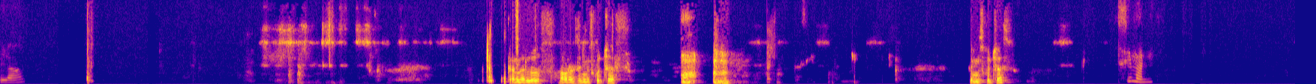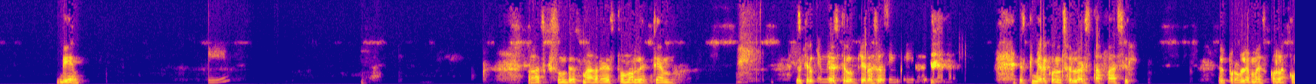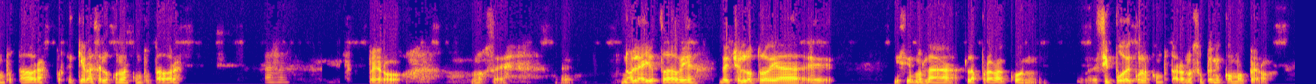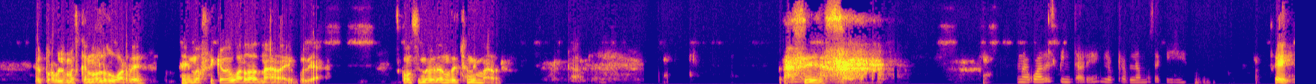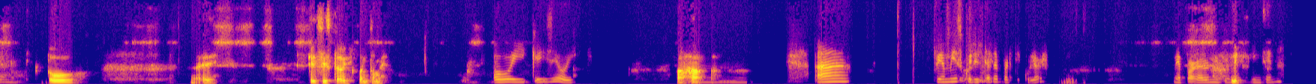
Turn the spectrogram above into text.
Hola. ¿Qué Luz? ¿Ahora sí me escuchas? ¿Sí me escuchas? Simón. Bien. ¿Sí? No, es que es un desmadre esto, no lo entiendo. Es que, es que lo quiero hacer. Es que mira, con el celular está fácil. El problema es con la computadora, porque quiero hacerlo con la computadora, Ajá. pero no sé. eh, no le hallo todavía. De hecho, el otro día eh, hicimos la, la prueba con. Sí pude con la computadora, no supe ni cómo, pero el problema es que no los guardé. Y no se quedó guardado nada, y pues ya. Es como si no hubiéramos hecho ni madre. Así es. Me voy a despintar, ¿eh? Lo que hablamos aquí. Hey, tú. hey. ¿Qué hiciste hoy? Cuéntame. Hoy, ¿qué hice hoy? Ajá. Mm, Ah, fui a mi escuelita de particular. Me pagaron mi primer quincena.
